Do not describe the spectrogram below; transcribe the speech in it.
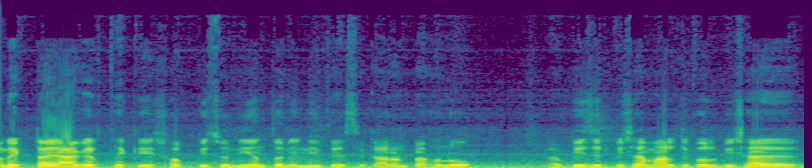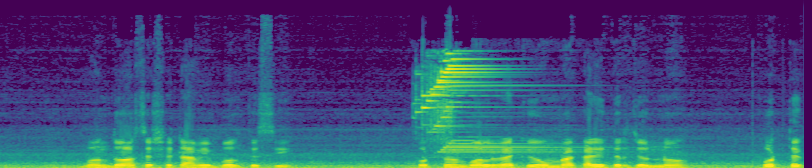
অনেকটাই আগের থেকে সব কিছু নিয়ন্ত্রণে নিতেছে। কারণটা হলো ভিজিট বিষয় মাল্টিপল বিষয় বন্ধ আছে সেটা আমি বলতেছি। প্রথমে বলে রাখি ওমরাকারীদের জন্য প্রত্যেক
